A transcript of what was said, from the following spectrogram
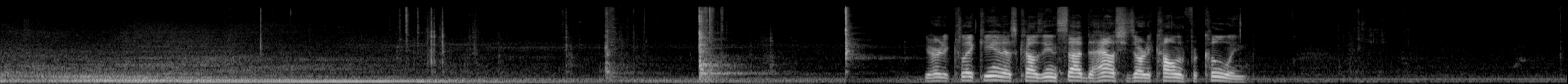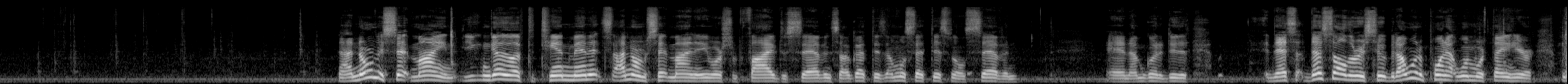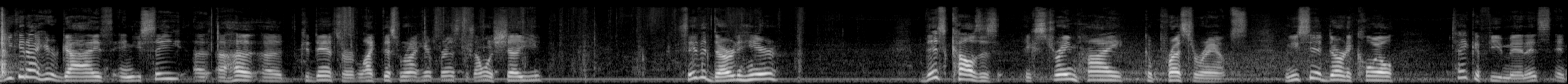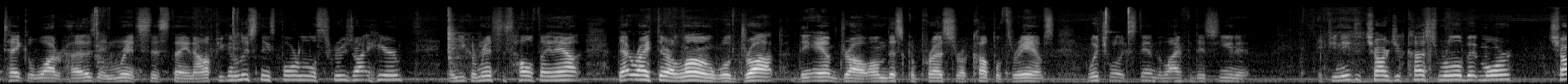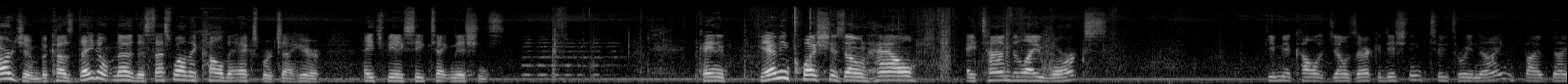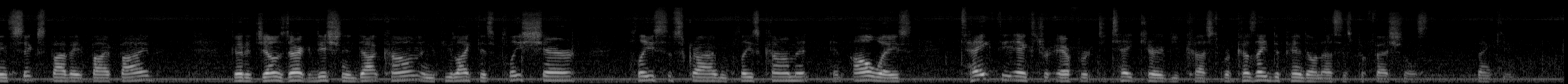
You heard it click in, that's because inside the house she's already calling for cooling. Now I normally set mine, you can go up to 10 minutes. I normally set mine anywhere from 5 to 7. So I've got this, I'm going to set this one on 7. And I'm going to do this. And that's, that's all there is to it. But I want to point out one more thing here. When you get out here, guys, and you see a, a, a condenser like this one right here, for instance, I want to show you. See the dirt in here? This causes extreme high compressor amps. When you see a dirty coil, take a few minutes and take a water hose and rinse this thing off. You can loosen these four little screws right here and you can rinse this whole thing out. That right there alone will drop the amp draw on this compressor a couple, three amps, which will extend the life of this unit. If you need to charge your customer a little bit more, charge them because they don't know this. That's why they call the experts out here, HVAC technicians. Okay, and if you have any questions on how a time delay works, Give me a call at Jones Air Conditioning, 239-596-5855. Go to jonesairconditioning.com, and if you like this, please share, please subscribe, and please comment, and always take the extra effort to take care of your customer because they depend on us as professionals. Thank you.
